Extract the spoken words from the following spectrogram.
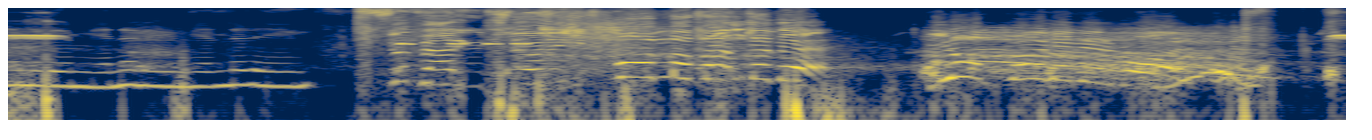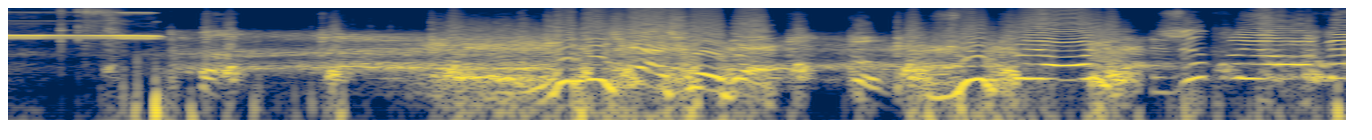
Yenerim, yenerim, yenerim. Süper güçlü öne git. Bomba patladı. Yok böyle bir gol. Müthiş karşıladı. Zıplıyor. Zıplıyor ve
